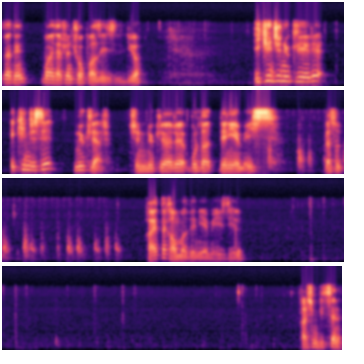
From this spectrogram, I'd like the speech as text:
zaten Baytar şu an çok fazla eziliyor. İkinci nükleeri, ikincisi nükleer. Şimdi nükleeri burada deneyemeyiz. Nasıl? Hayatta kalma deneyemeyiz diyelim. Kardeşim gitsene.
